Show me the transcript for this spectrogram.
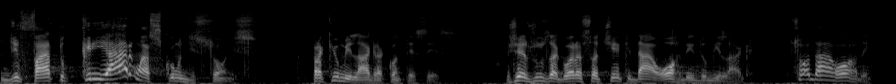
de fato, criaram as condições para que o milagre acontecesse. Jesus agora só tinha que dar a ordem do milagre. Só dar a ordem.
